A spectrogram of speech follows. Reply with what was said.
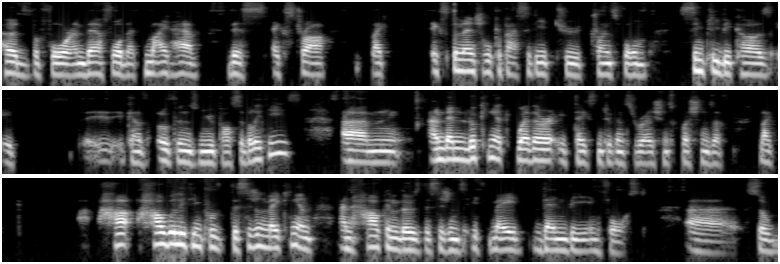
heard before, and therefore that might have this extra, like, exponential capacity to transform simply because it, it kind of opens new possibilities. Um, and then looking at whether it takes into considerations questions of like how, how will it improve decision making and, and how can those decisions, if made, then be enforced? Uh, so,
